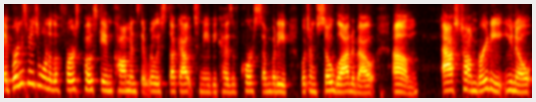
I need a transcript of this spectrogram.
it brings me to one of the first post game comments that really stuck out to me because, of course, somebody which I'm so glad about um, asked Tom Brady, you know,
